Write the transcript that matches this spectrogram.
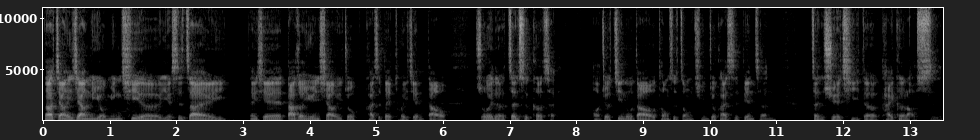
那讲一讲有名气的，也是在那些大专院校也就开始被推荐到所谓的正式课程，哦，就进入到通识中心，就开始变成整学期的开课老师，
